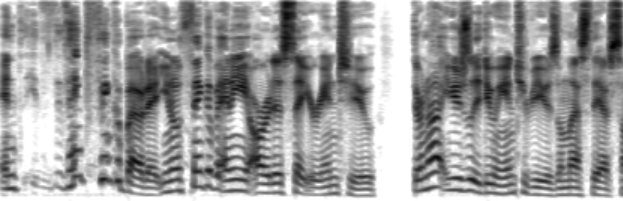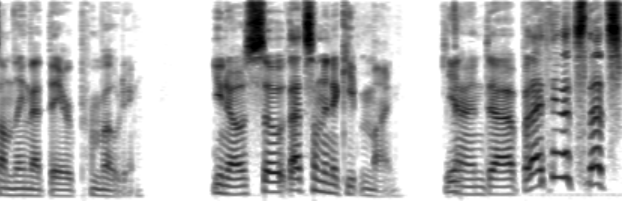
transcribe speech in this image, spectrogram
And think think about it. You know, think of any artist that you're into. They're not usually doing interviews unless they have something that they're promoting. You know, so that's something to keep in mind. Yeah. And uh, but I think that's that's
